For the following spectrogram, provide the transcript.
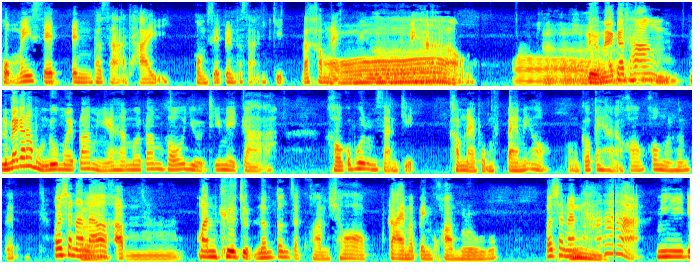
ผมไม่เซตเป็นภาษาไทย ผมเซตเป็นภาษาอังกฤษแล้วคำไหนผมไม่รู้อ๋อผมก็ไปหาเอาอ๋อหรือแม้กระทั่ง หรือแม้กระทั่งผมดูมวยปล้ำอย่างเงี้ยฮะมวยปล้ำเขาอยู่ที่อเมริกาเขาก็พูดเป็นภาษาอังกฤษคำไหนผมแปลไม่ออก ผมก็ไปหาข้อข้อมูลเพิ่มเติม เพราะฉะนั้นแล้วอะครับอืมมันคือจุดเริ่มต้นจากความชอบ กลายมาเป็นความรู้ เพราะฉะนั้นอืมถ้ามีเ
